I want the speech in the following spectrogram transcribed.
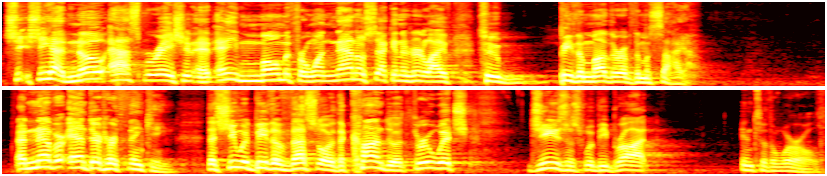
She, she had no aspiration at any moment for one nanosecond in her life to be the mother of the Messiah. It never entered her thinking that she would be the vessel or the conduit through which Jesus would be brought into the world.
